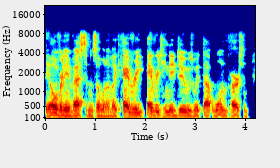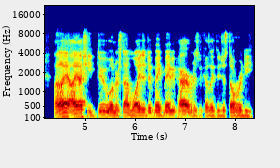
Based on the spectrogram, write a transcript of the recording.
overly invested in someone and like every everything they do is with that one person and i i actually do understand why they do maybe maybe part of it is because like they just don't really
